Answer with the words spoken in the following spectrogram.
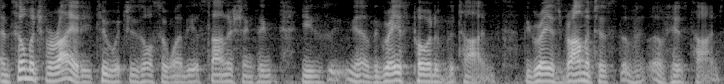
and so much variety too, which is also one of the astonishing things. He's you know the greatest poet of the times, the greatest dramatist of, of his times,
